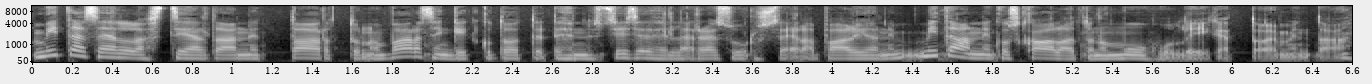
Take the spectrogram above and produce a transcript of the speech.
mitä sellaista sieltä on nyt tarttunut, varsinkin kun te olette tehnyt sisäisillä resursseilla paljon, niin mitä on niin skaalautunut muuhun liiketoimintaan?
